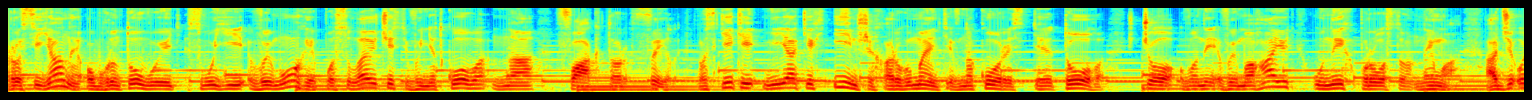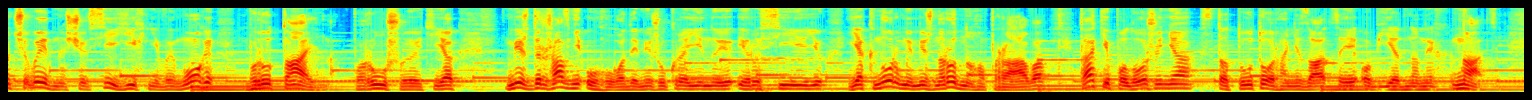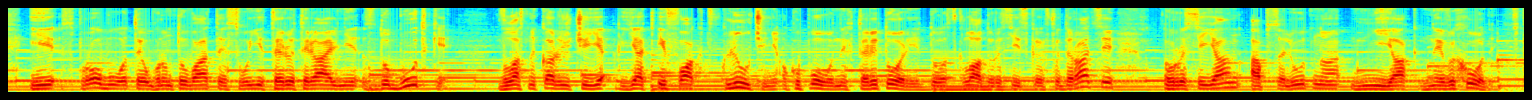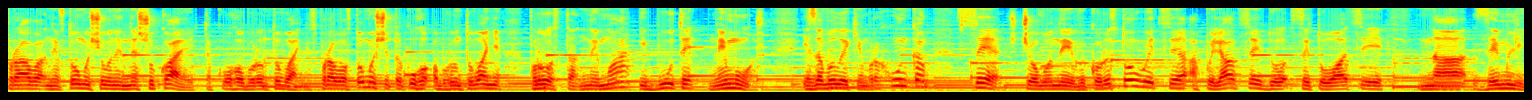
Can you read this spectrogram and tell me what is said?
Росіяни обґрунтовують свої вимоги, посилаючись винятково на фактор сили, оскільки ніяких інших аргументів на користь е, того, що вони вимагають, у них просто нема. Адже очевидно, що всі їхні вимоги брутально порушують як міждержавні угоди між Україною і Росією, як норми міжнародного права, так і положення статуту Організації Об'єднаних Націй. І спробувати обґрунтувати свої територіальні здобутки, власне кажучи, як, і факт включення окупованих територій до складу Російської Федерації. У росіян абсолютно ніяк не виходить. Справа не в тому, що вони не шукають такого обґрунтування. Справа в тому, що такого обґрунтування просто нема і бути не може. І за великим рахунком, все, що вони використовують, це апеляції до ситуації на землі.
